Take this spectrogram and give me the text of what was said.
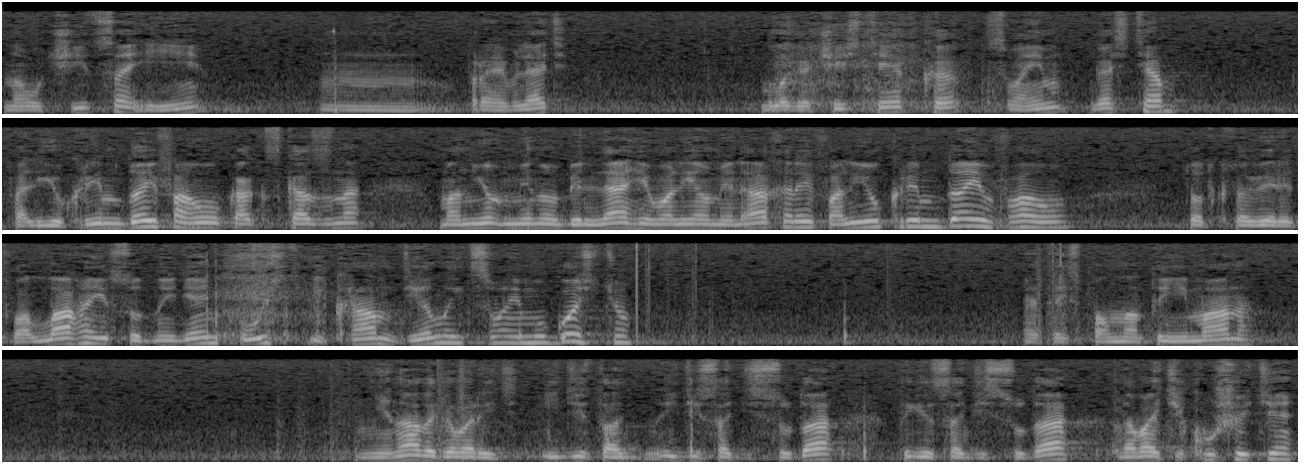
научиться и проявлять благочестие к своим гостям. Фальюкрим дойфаху, как сказано, ман ю'мину билляхи валь яумил ахири, фальюкрим дойфаху. Тот, кто верит в Аллаха и в судный день, пусть икрам делает своему гостю. Это из полноты имана. Не надо говорить, иди, иди садись сюда, ты садись сюда, давайте кушайте,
